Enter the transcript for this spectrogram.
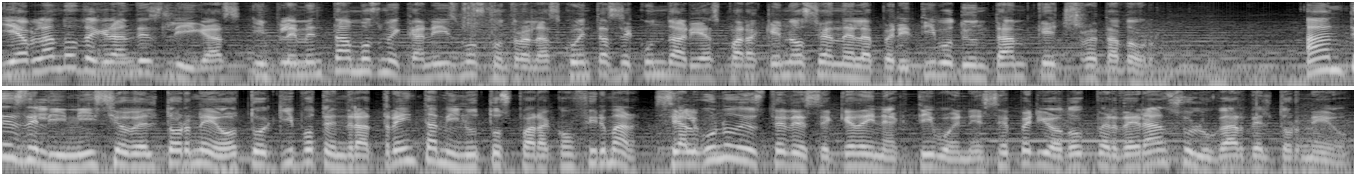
Y hablando de grandes ligas, implementamos mecanismos contra las cuentas secundarias para que no sean el aperitivo de un Tamcatch retador. Antes del inicio del torneo, tu equipo tendrá 30 minutos para confirmar. Si alguno de ustedes se queda inactivo en ese periodo, perderán su lugar del torneo.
